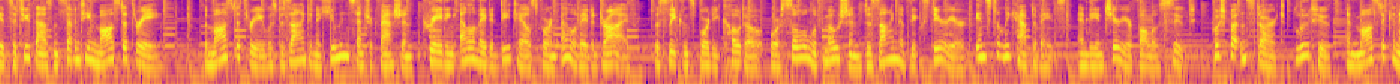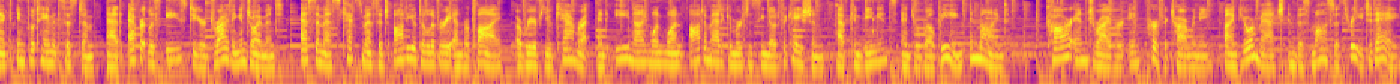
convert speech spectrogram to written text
It's a 2017 Mazda 3. The Mazda 3 was designed in a human-centric fashion, creating elevated details for an elevated drive. The sleek and sporty Kodo, or soul of motion design of the exterior instantly captivates, and the interior follows suit. Push-button start, Bluetooth, and Mazda Connect infotainment system add effortless ease to your driving enjoyment. SMS text message audio delivery and reply, a rear view camera, and E911 automatic emergency notification have convenience and your well-being in mind. Car and driver in perfect harmony. Find your match in this Mazda 3 today.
